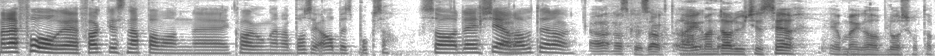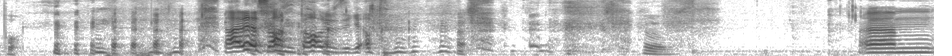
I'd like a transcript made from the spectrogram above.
Men jeg får eh, faktisk snap av han eh, hver gang han har på seg arbeidsbuksa. Så det skjer Ja. av og til. da. Ja, det skal vi sagt. Ja, men det du ikke ser, er om jeg har blå skjorte på. Nei, det er sant. Det har du sikkert. um,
